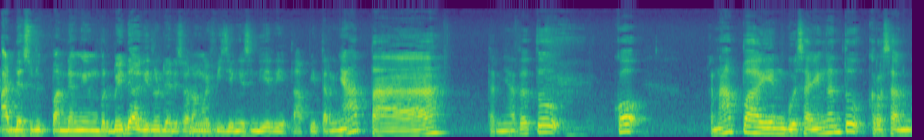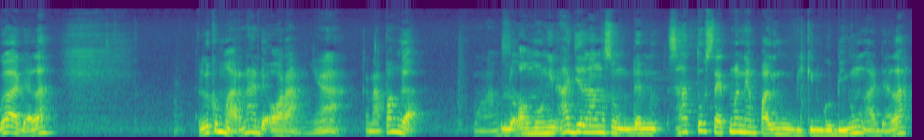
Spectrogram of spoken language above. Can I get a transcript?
ada sudut pandang yang berbeda gitu dari seorang Levi Zengnya sendiri tapi ternyata ternyata tuh kok kenapa yang gue sayangkan tuh keresahan gue adalah lu kemarin ada orangnya kenapa nggak lu omongin aja langsung? Dan satu statement yang paling bikin gue bingung adalah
